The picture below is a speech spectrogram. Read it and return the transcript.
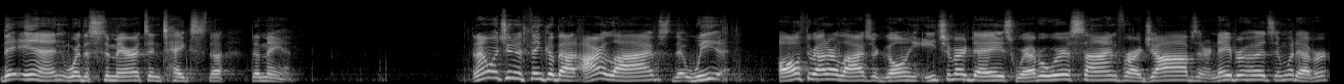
The inn where the Samaritan takes the, the man. And I want you to think about our lives that we, all throughout our lives, are going each of our days, wherever we're assigned for our jobs and our neighborhoods and whatever.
